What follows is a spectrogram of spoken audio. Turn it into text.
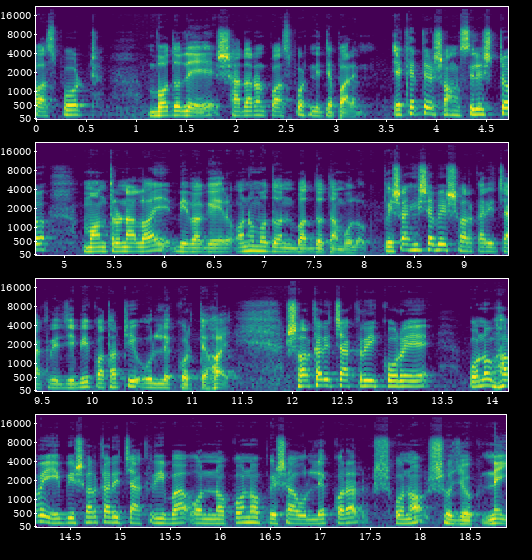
পাসপোর্ট বদলে সাধারণ পাসপোর্ট নিতে পারেন। এক্ষেত্রে সংশ্লিষ্ট মন্ত্রণালয় বিভাগের অনুমোদন বাধ্যতামূলক। পেশা হিসাবে সরকারি চাকরিজীবী কথাটি উল্লেখ করতে হয়। সরকারি চাকরি করে কোনোভাবেই বেসরকারি চাকরি বা অন্য কোনো পেশা উল্লেখ করার কোনো সুযোগ নেই।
